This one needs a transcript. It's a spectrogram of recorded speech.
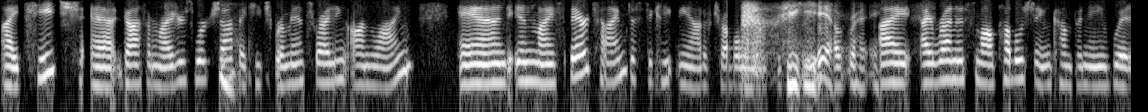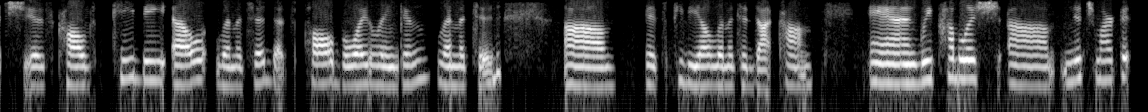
I teach at Gotham Writers Workshop. I teach romance writing online. And in my spare time, just to keep me out of trouble, yeah, right. I, I run a small publishing company which is called PBL Limited. That's Paul Boy Lincoln Limited. Um, it's pbllimited.com. And we publish um, niche market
